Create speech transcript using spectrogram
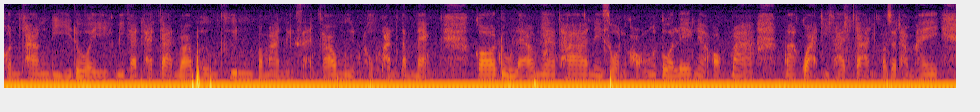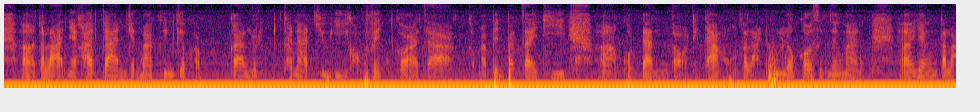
ค่อนข้างดีโดยมีการคาดการณ์ว่าเพิ่มขึ้นประมาณ 196,000 ตำแหน่ง ก็ดูแล้วเนี่ยถ้าในส่วนของตัวเลขเนี่ยออกมามากกว่าที่คาดการณ์ก็จะทำให้ตลาดเนี่ยคาดการณ์กันมากขึ้นเกี่ยวกับการลดขนาด QE ของเฟดก็อาจจะกลับมาเป็นปัจจัยที่กดดันต่อทิศทางของตลาดหุ้นแล้วก็สืบเนื่องมาอ่ายังตลาด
